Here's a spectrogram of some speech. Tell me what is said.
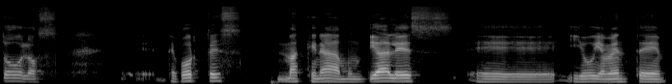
todos los deportes, más que nada mundiales, y obviamente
